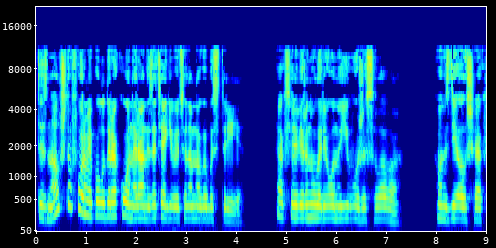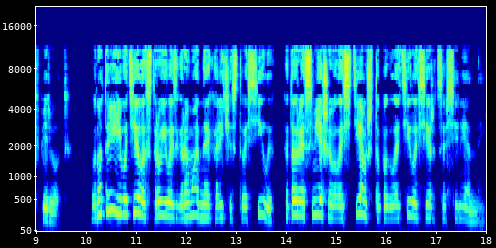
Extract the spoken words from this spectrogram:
«Ты знал, что в форме полудракона раны затягиваются намного быстрее?» Аксель вернул Ориону его же слова. Он сделал шаг вперед. Внутри его тела струилось громадное количество силы, которое смешивалось с тем, что поглотило сердце Вселенной.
